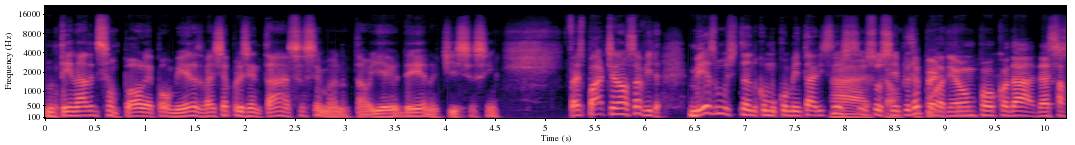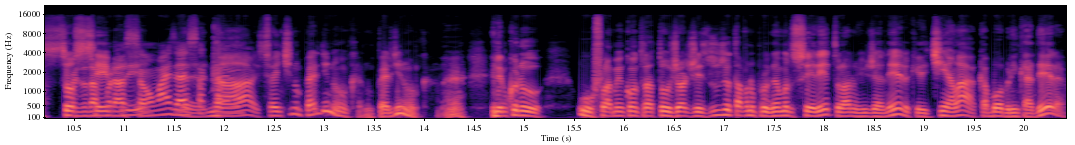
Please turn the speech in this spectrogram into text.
Não tem nada de São Paulo, é Palmeiras, vai se apresentar essa semana e tal. E aí eu dei a notícia, assim. Faz parte da nossa vida. Mesmo estando como comentarista, eu- Ah, eu sou então, sempre você repórter. perdeu um pouco da, dessa Sou coisa da sempre- apuração, mas essa É, cara... Não, isso a gente não perde nunca, não perde nunca. né? Eu lembro quando o Flamengo contratou o Jorge Jesus, eu estava no programa do Cereto lá no Rio de Janeiro, que ele tinha lá, acabou a brincadeira.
